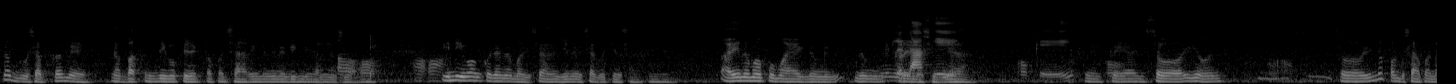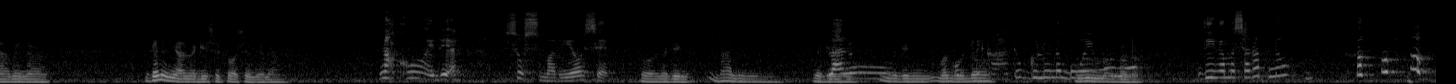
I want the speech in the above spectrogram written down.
nag-usap kami na bakit hindi mo pinagtapad sa akin ng naging relasyon. Oo. Oo. Iniwan ko na naman siya, yun ang sagot niya sa akin. Ayaw naman pumayag ng, ng lalaki. niya. Okay. Eh, Oo. Kaya, so, yun. So, yun na pag-usapan namin na ganun nga, naging sitwasyon nila. Nako, edi, sus Mariosep. So, naging lalong, naging, Lalong naging magulo. Komplikado, gulo ng buhay Mm, mo, no? magulo. Hindi na masarap, no?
